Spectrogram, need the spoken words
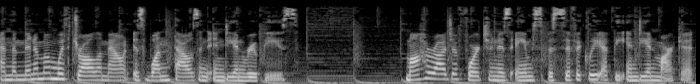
and the minimum withdrawal amount is 1,000 Indian rupees. Maharaja Fortune is aimed specifically at the Indian market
